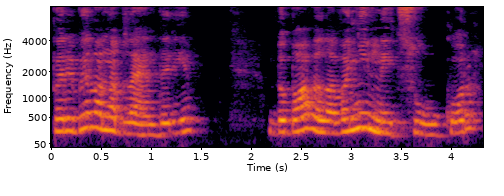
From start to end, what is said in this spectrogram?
перебила на блендері, додала ванільний цукор,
